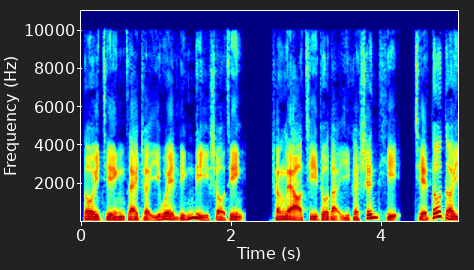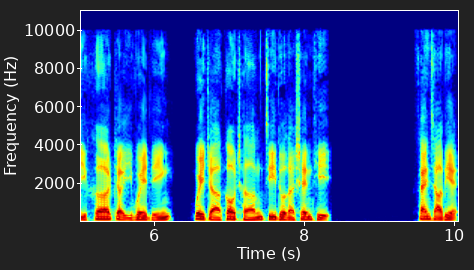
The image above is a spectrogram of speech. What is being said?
都已经在这一位灵里受尽，成了基督的一个身体，且都得以喝这一位灵，为着构成基督的身体。三小点，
